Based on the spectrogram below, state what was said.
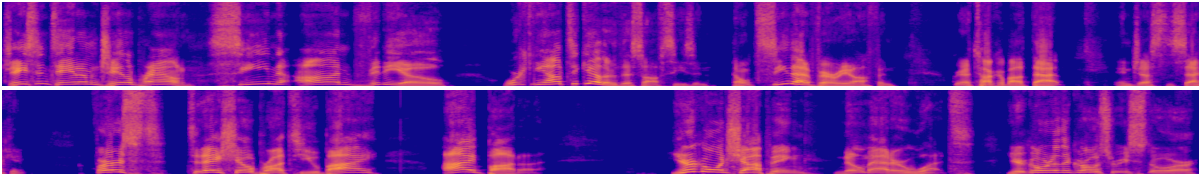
Jayson Tatum and Jaylen Brown seen on video working out together this offseason. Don't see that very often. We're going to talk about that in just a second. First, today's show brought to you by Ibotta. You're going shopping no matter what. You're going to the grocery store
